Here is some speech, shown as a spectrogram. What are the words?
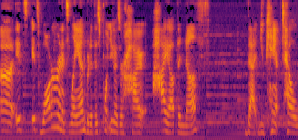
Uh, it's it's water and it's land, but at this point, you guys are high high up enough that you can't tell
